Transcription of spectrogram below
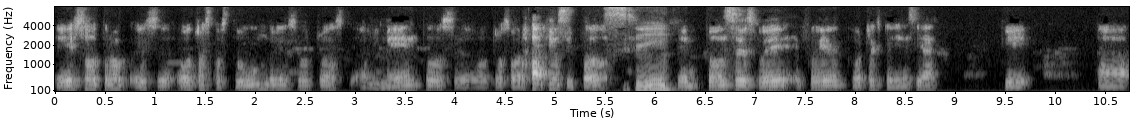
es, otro, es otras costumbres, otros alimentos, eh, otros horarios y todo. Sí. Entonces fue, fue otra experiencia que ah,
